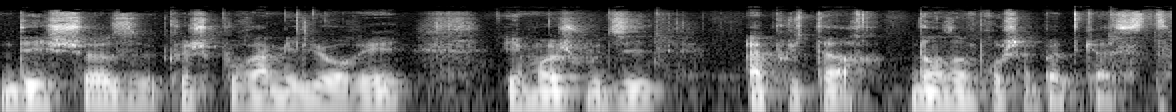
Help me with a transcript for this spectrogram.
des choses que je pourrais améliorer. Et moi, je vous dis à plus tard dans un prochain podcast.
